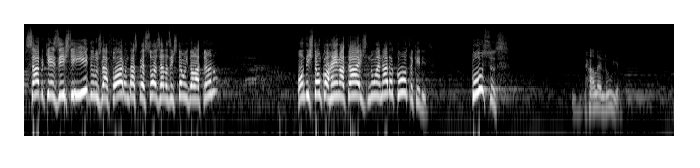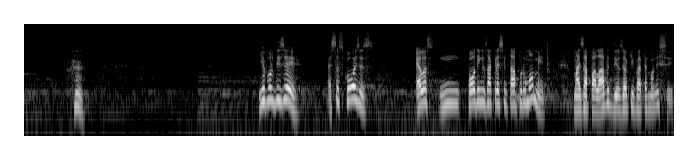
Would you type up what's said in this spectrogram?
Sabe que existem ídolos lá fora, onde as pessoas elas estão idolatrando? Onde estão correndo atrás, não é nada contra, queridos cursos. Aleluia. E eu vou lhe dizer, essas coisas, elas podem nos acrescentar por um momento, mas a palavra de Deus é o que vai permanecer.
